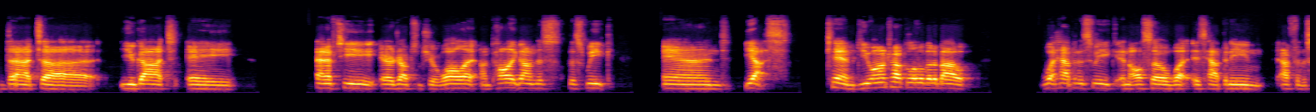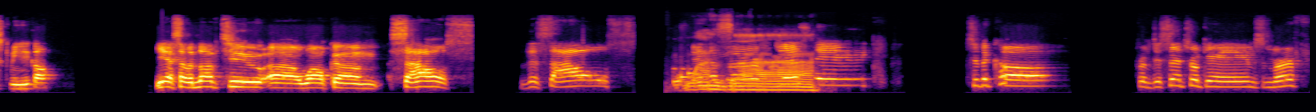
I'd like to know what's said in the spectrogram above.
that uh, you got a NFT airdropped into your wallet on Polygon this this week. And yes, Tim, do you want to talk a little bit about what happened this week and also what is happening after this community call? Yes, I would love to uh, welcome Sauce, the Sauce, and the Majestic to the call from Decentral Games. Murph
